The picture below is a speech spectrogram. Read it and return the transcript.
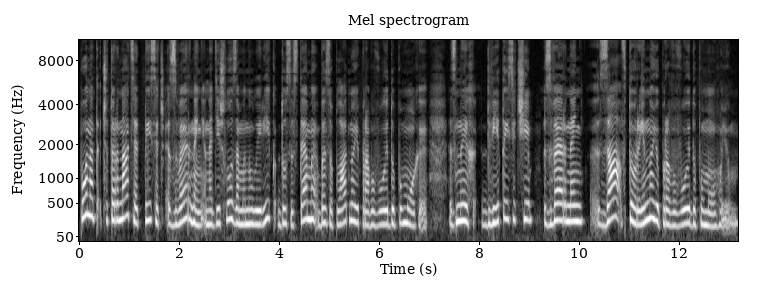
Понад 14 тисяч звернень надійшло за минулий рік до системи безоплатної правової допомоги. З них 2 тисячі звернень за вторинною правовою допомогою.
